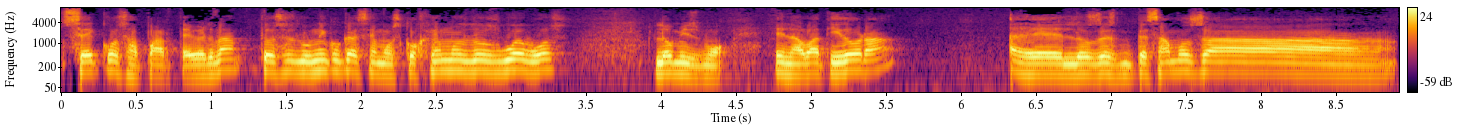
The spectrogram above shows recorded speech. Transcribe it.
secos aparte, ¿verdad? Entonces lo único que hacemos, cogemos los huevos, lo mismo, en la batidora, eh, los empezamos a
